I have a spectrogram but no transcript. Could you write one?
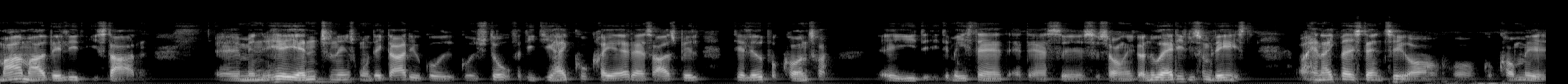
meget, meget vældig i starten. Øh, men her i anden turneringsrunde, ikke, der er det jo gået, gået i stå, fordi de har ikke kunne kreere deres eget spil. De har levet på kontra øh, i, det, i det meste af, af deres øh, sæson. Ikke? Og nu er de ligesom læst, og han har ikke været i stand til at, at, at komme med,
